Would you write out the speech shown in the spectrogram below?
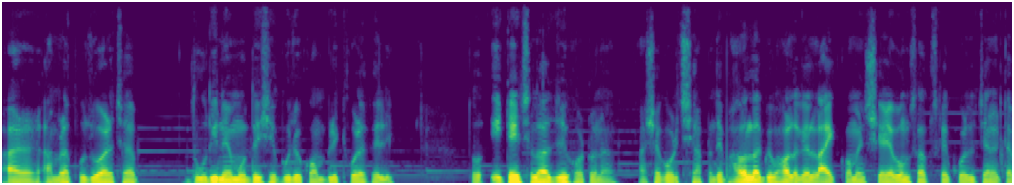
আর আমরা পুজো আর্চা দুদিনের মধ্যেই সে পুজো কমপ্লিট করে ফেলি। তো এটাই ছিল আজকের ঘটনা। আশা করছি আপনাদের ভালো লাগবে। ভালো লাগলে লাইক কমেন্ট শেয়ার এবং সাবস্ক্রাইব করে দিন। চ্যানেলটা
